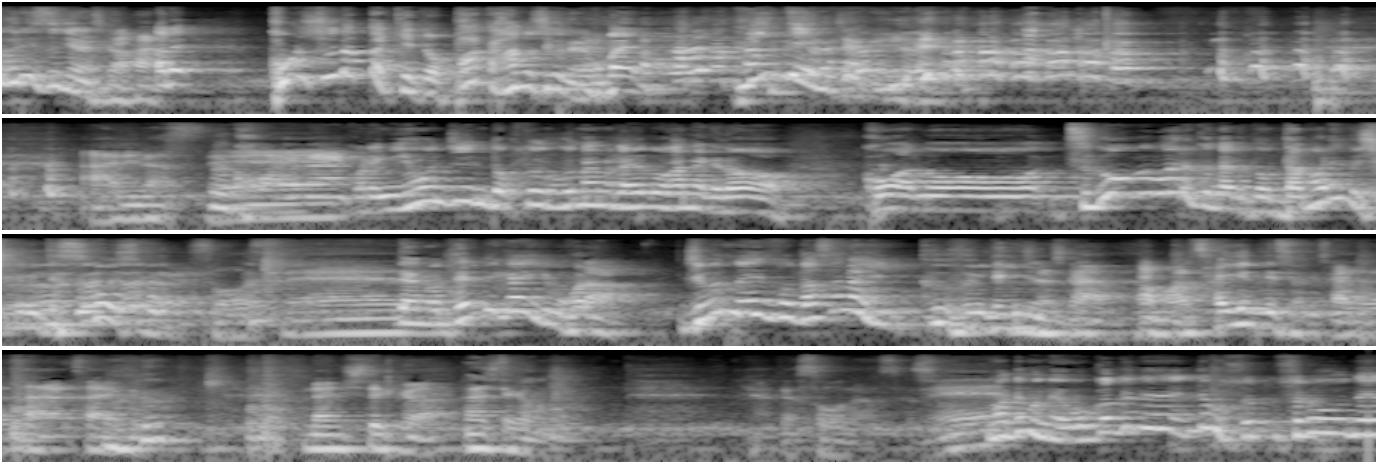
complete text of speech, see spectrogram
うふりするじゃないですか、はい。あれ今週だったっけ？とパッと反応してくるね。お前見てんじゃんありますこれねねこれ日本人独特なのかよくわかんないけどこうあの都合が悪くなると黙れる仕組みってすごいですよね。そうですね。であのテレビ会議もほら自分の映像出さない風にできるじゃないですか。はい。あもうあれ最悪ですよね 最悪さ最後何していくか。い何してかも。やそうなんですよね。まあでもねおかげででもそそれをね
